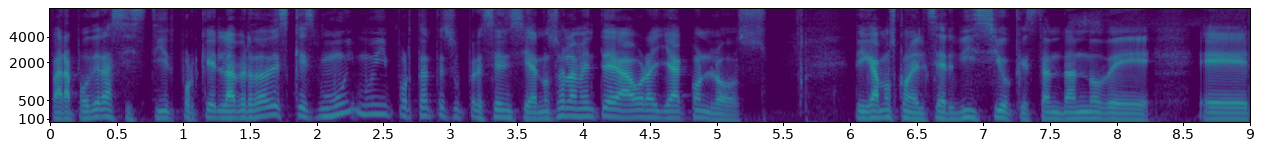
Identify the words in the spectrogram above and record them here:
para poder asistir? Porque la verdad es que es muy, muy importante su presencia, no solamente ahora ya con los, digamos, con el servicio que están dando de eh,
